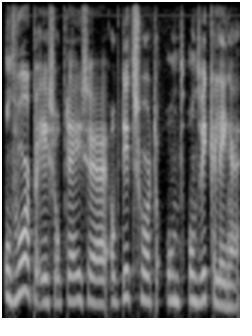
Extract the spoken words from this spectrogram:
ontworpen is op, deze, op dit soort ont- ontwikkelingen.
